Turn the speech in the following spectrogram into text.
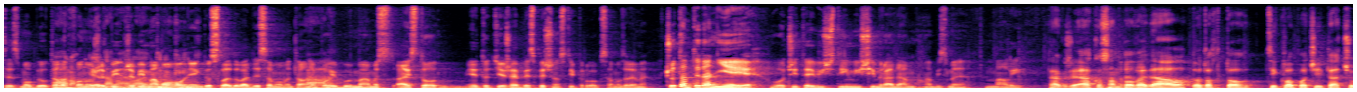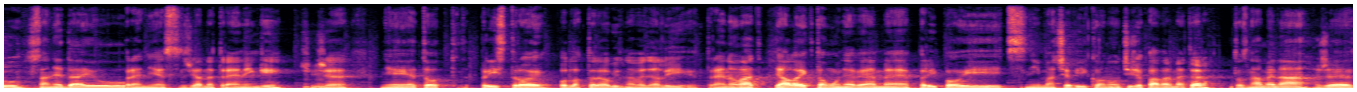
cez mobil telefónu, že by, že by ma mohol niekto sledovať, kde sa momentálne pohybujem, máme aj z toho, je to tiež aj bezpečnostný prvok samozrejme. Čo tam teda nie je voči tej, tým vyšším radám, aby sme mali Takže ako som Treba. povedal, do tohto cyklopočítaču sa nedajú preniesť žiadne tréningy, čiže mm-hmm. nie je to prístroj, podľa ktorého by sme vedeli trénovať. Ďalej k tomu nevieme pripojiť snímače výkonu, čiže power meter. To znamená, že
